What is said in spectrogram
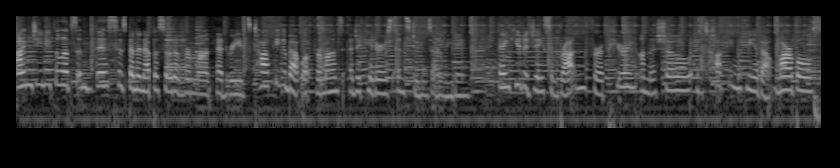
I'm Jeanie Phillips, and this has been an episode of Vermont Ed Reads talking about what Vermont's educators and students are reading. Thank you to Jason Broughton for appearing on the show and talking with me about marbles,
